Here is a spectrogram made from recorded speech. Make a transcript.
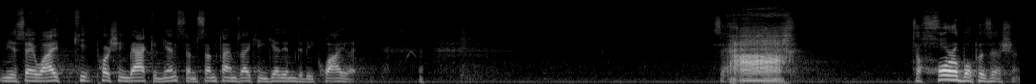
And you say, Well, I keep pushing back against Him. Sometimes I can get Him to be quiet. say, Ah, it's a horrible position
